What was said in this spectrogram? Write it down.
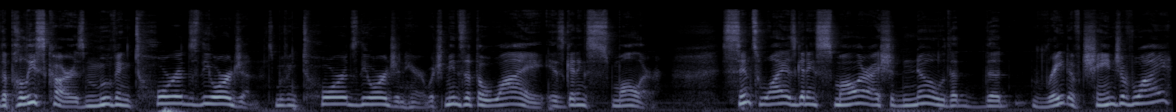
the police car is moving towards the origin. It's moving towards the origin here, which means that the y is getting smaller. Since y is getting smaller, I should know that the rate of change of y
